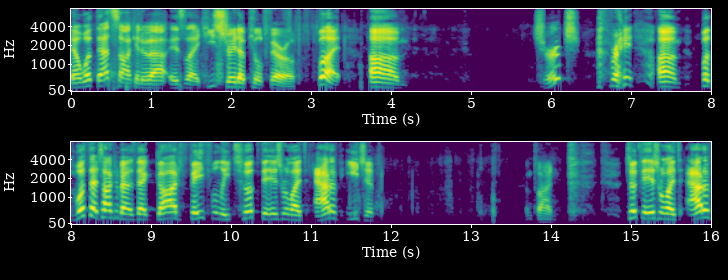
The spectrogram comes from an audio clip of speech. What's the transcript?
Now, what that's talking about is like he straight up killed Pharaoh. But, um, church, right? Um, but what's that talking about is that God faithfully took the Israelites out of Egypt. I'm fine. took the Israelites out of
